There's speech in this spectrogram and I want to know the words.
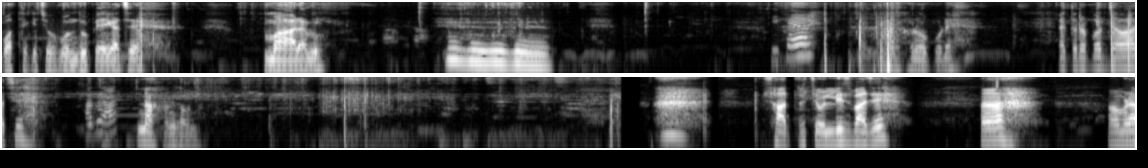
পথে কিছু বন্ধু পেয়ে গেছে। মা আর আমি। এখনও ওপরে। এতটা পথ যাওয়া আছে? না আমি খাব না। সাতটা চল্লিশ বাজে। আমরা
